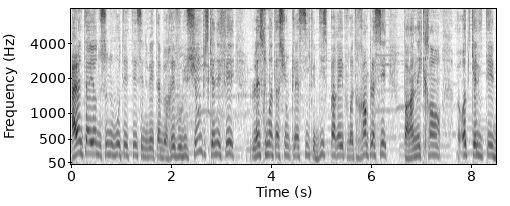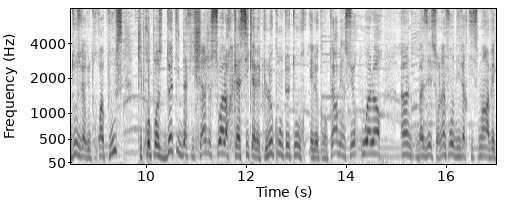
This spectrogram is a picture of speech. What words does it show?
À l'intérieur de ce nouveau TT, c'est une véritable révolution puisqu'en effet, l'instrumentation classique disparaît pour être remplacée par un écran euh, haute qualité 12,3 pouces qui propose deux types d'affichage, soit alors classique avec le compte-tour et le compteur bien sûr, ou alors un basé sur l'infodivertissement avec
